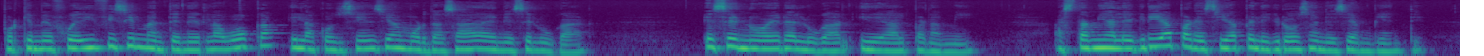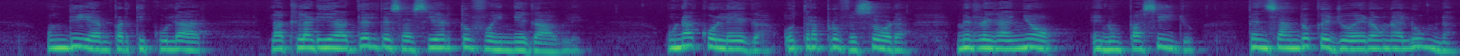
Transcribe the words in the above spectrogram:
porque me fue difícil mantener la boca y la conciencia amordazada en ese lugar. Ese no era el lugar ideal para mí. Hasta mi alegría parecía peligrosa en ese ambiente. Un día en particular, la claridad del desacierto fue innegable. Una colega, otra profesora, me regañó en un pasillo, pensando que yo era una alumna,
